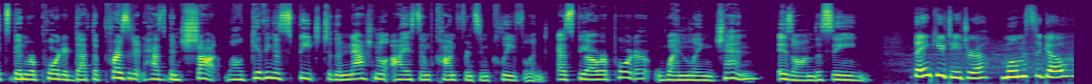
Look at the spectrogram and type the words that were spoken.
It's been reported that the president has been shot while giving a speech to the National ISM conference in Cleveland. SPR reporter Wenling Chen is on the scene. Thank you, Deidre. Moments ago,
